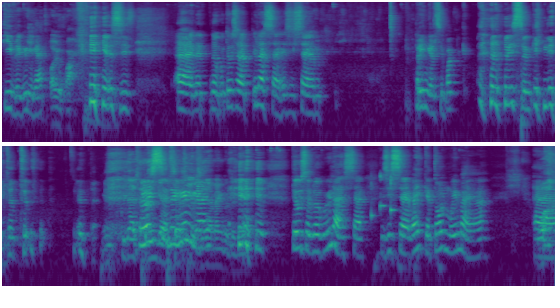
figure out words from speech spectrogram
kiivri külge ajuga. ja siis äh, need nagu tõusevad ülesse ja siis see Pringlesi pakk, mis on kinnitatud Trosside külge. tõuseb nagu ülesse ja siis see väike tolmuimeja äh,.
